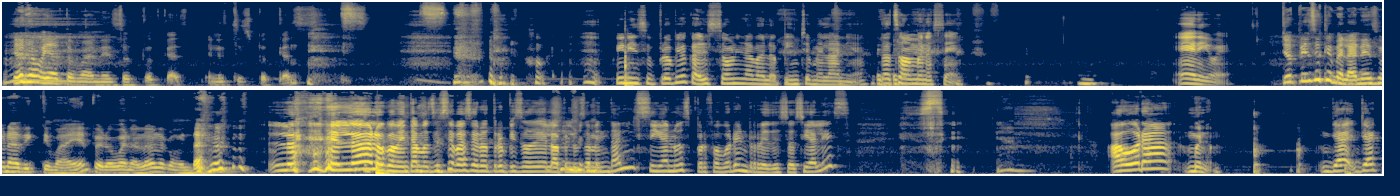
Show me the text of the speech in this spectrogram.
Yo no voy a tomar en estos podcasts. En estos podcasts. Y ni su propio calzón lava la pinche Melania. That's all I'm gonna say. Anyway. Yo pienso que Melania es una víctima, ¿eh? Pero bueno, luego lo comentamos. Luego lo comentamos. Ese va a ser otro episodio de La Pelusa Mental. Síganos, por favor, en redes sociales. Ahora, bueno. Ya, ya,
